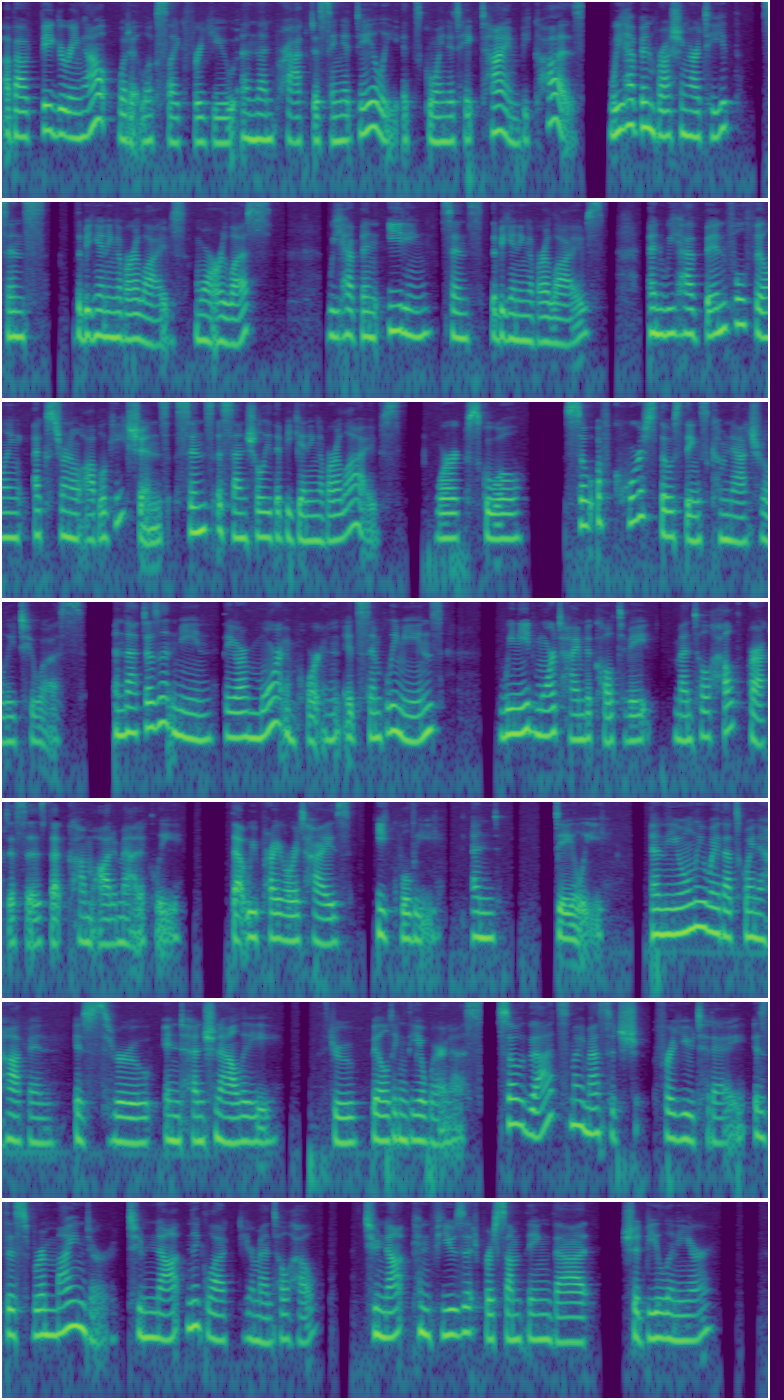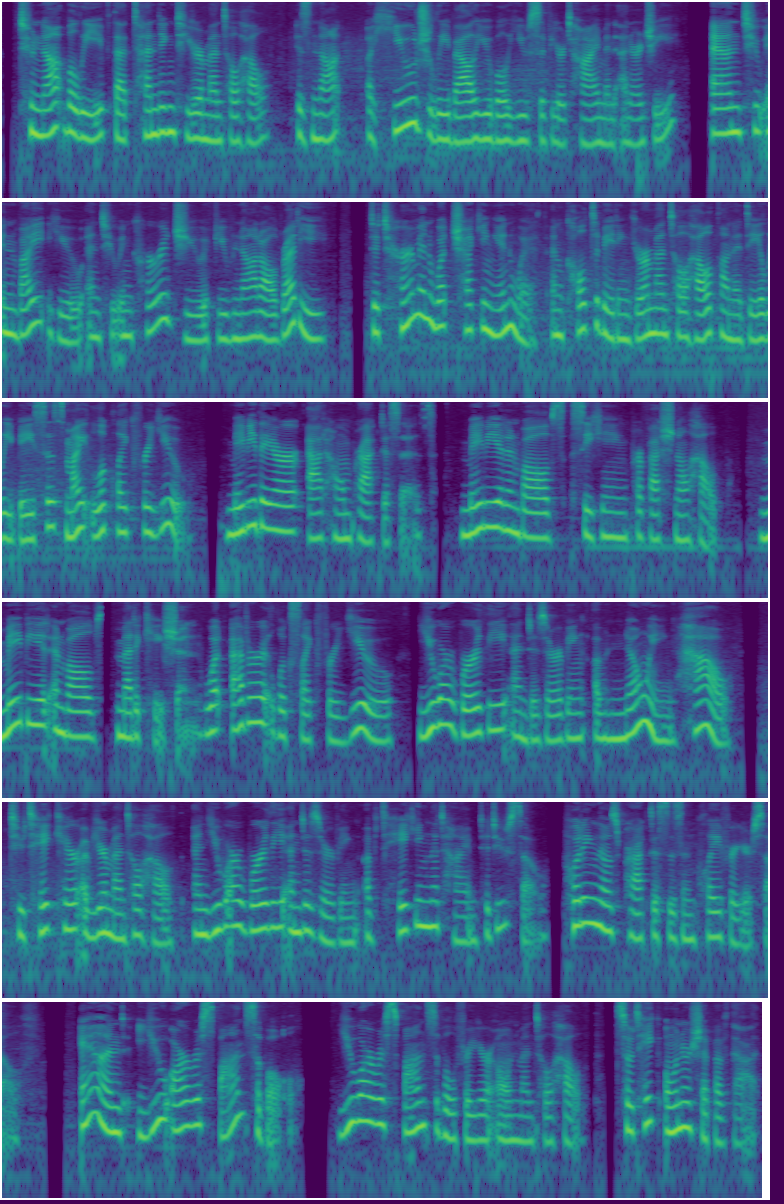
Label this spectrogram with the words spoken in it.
about figuring out what it looks like for you and then practicing it daily. It's going to take time because we have been brushing our teeth since the beginning of our lives, more or less. We have been eating since the beginning of our lives, and we have been fulfilling external obligations since essentially the beginning of our lives work, school. So, of course, those things come naturally to us. And that doesn't mean they are more important. It simply means we need more time to cultivate mental health practices that come automatically, that we prioritize equally and daily. And the only way that's going to happen is through intentionality, through building the awareness. So that's my message for you today is this reminder to not neglect your mental health, to not confuse it for something that should be linear, to not believe that tending to your mental health is not a hugely valuable use of your time and energy, and to invite you and to encourage you, if you've not already, Determine what checking in with and cultivating your mental health on a daily basis might look like for you. Maybe they are at home practices. Maybe it involves seeking professional help. Maybe it involves medication. Whatever it looks like for you, you are worthy and deserving of knowing how to take care of your mental health, and you are worthy and deserving of taking the time to do so, putting those practices in play for yourself. And you are responsible. You are responsible for your own mental health. So take ownership of that.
